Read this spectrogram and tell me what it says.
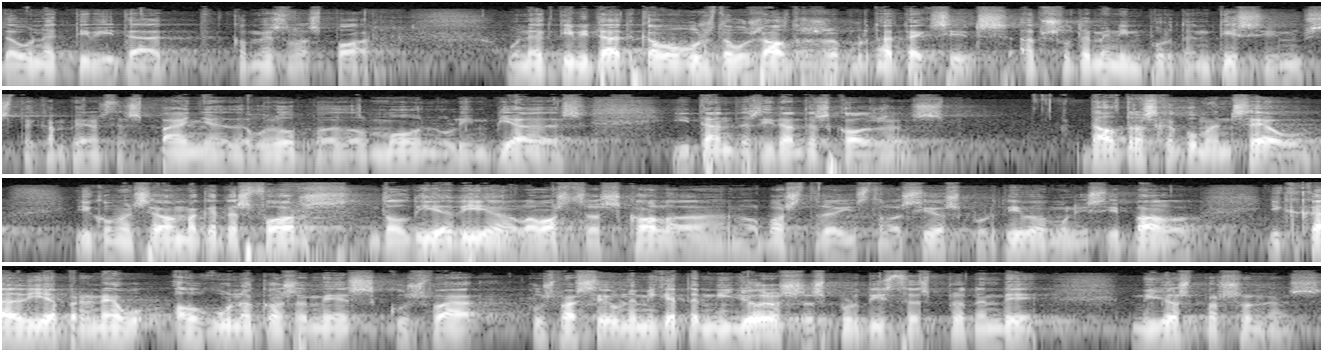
d'una activitat com és l'esport. Una activitat que a alguns de vosaltres ha portat èxits absolutament importantíssims, de campionats d'Espanya, d'Europa, del món, olimpiades i tantes i tantes coses. D'altres que comenceu i comenceu amb aquest esforç del dia a dia a la vostra escola, en la vostra instal·lació esportiva municipal i que cada dia apreneu alguna cosa més que us va, us va ser una miqueta millors esportistes però també millors persones.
